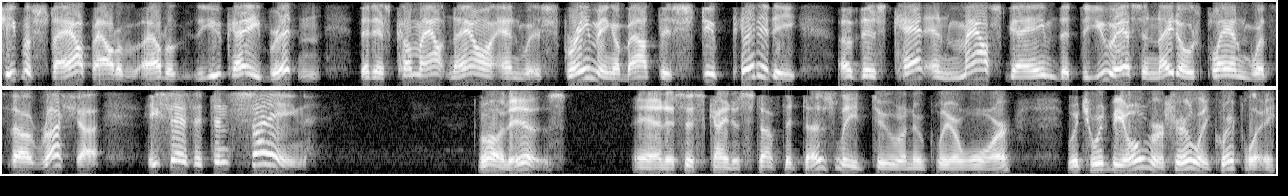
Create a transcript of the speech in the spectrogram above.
chief of staff out of out of the UK, Britain, that has come out now and was screaming about the stupidity of this cat and mouse game that the U.S. and NATO's playing with uh, Russia. He says it's insane. Well, it is. And it's this kind of stuff that does lead to a nuclear war, which would be over fairly quickly.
